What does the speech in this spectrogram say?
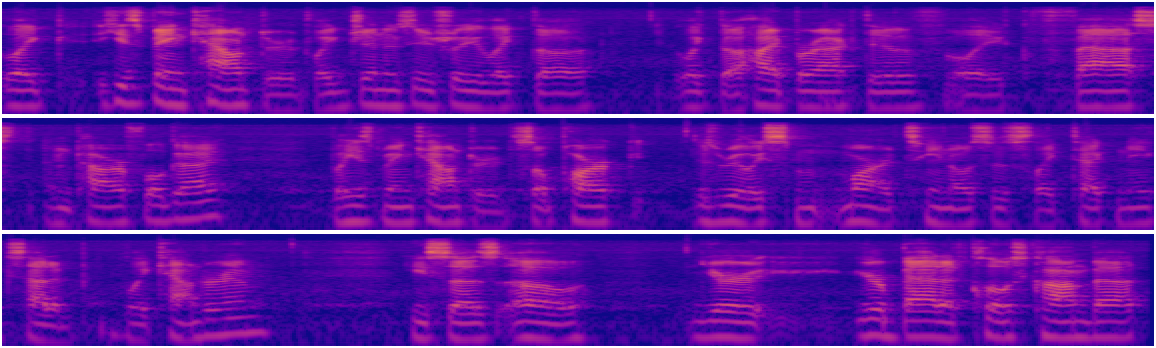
like, he's being countered. Like, Jin is usually, like, the like the hyperactive, like fast and powerful guy, but he's been countered. So Park is really smart. He knows his like techniques how to like counter him. He says, "Oh, you're you're bad at close combat."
